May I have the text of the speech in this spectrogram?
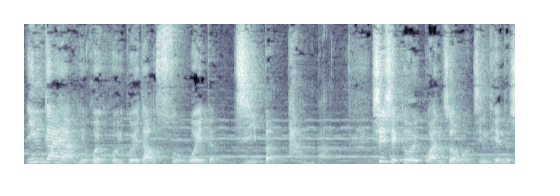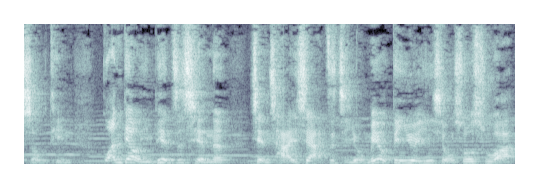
应该啊也会回归到所谓的基本盘吧。谢谢各位观众哦，今天的收听。关掉影片之前呢，检查一下自己有没有订阅英雄说书啊。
